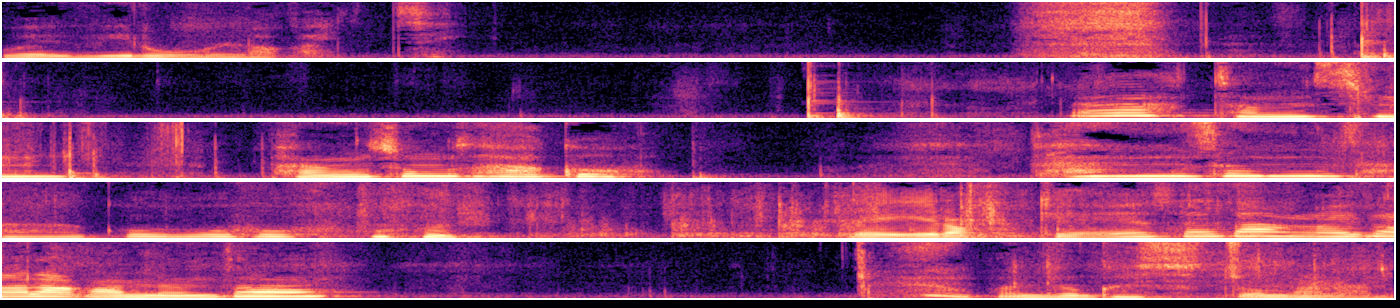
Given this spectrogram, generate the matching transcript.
왜 위로 올라가 있지? 아, 잠시만. 방송사고. 방송사고. 네, 이렇게 세상을 살아가면서 완전 글씨 쪼만하네.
